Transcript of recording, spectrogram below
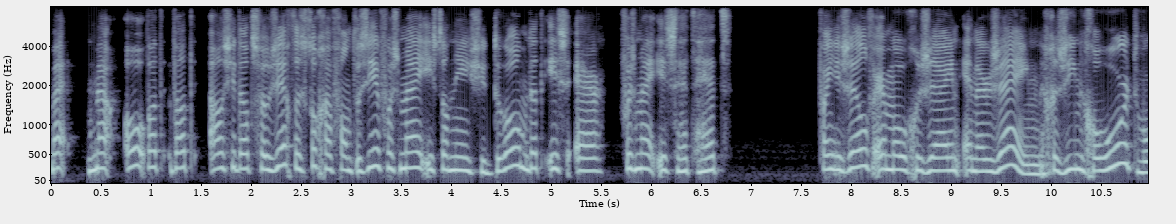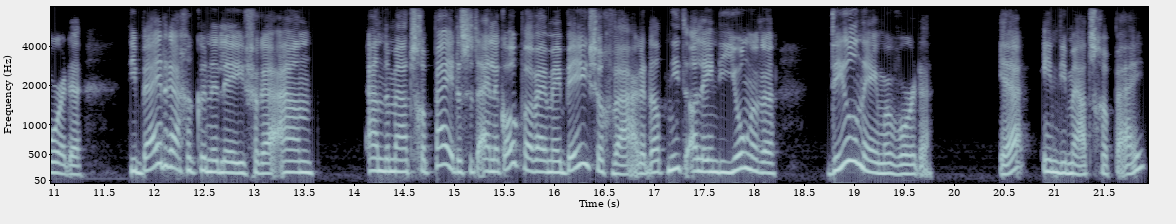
Maar, maar oh, wat, wat, als je dat zo zegt, dat is toch gaan fantaseren. Volgens mij is dat niet eens je droom. Dat is er. Volgens mij is het het van jezelf er mogen zijn en er zijn. Gezien, gehoord worden. Die bijdrage kunnen leveren aan, aan de maatschappij. Dat is uiteindelijk ook waar wij mee bezig waren. Dat niet alleen die jongeren deelnemer worden ja, in die maatschappij.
